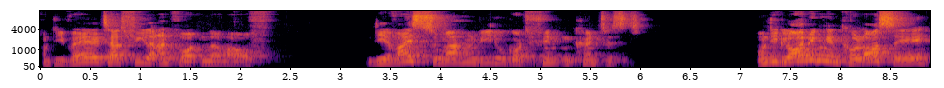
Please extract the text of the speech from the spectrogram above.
Und die Welt hat viele Antworten darauf, dir weiß zu machen, wie du Gott finden könntest. Und die Gläubigen in Kolosse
